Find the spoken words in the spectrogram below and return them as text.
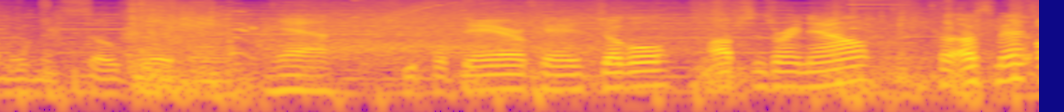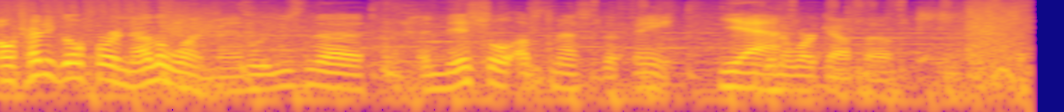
That movement's so good, man. Yeah. Beautiful dair. Okay, juggle options right now. Up smash. Oh, trying to go for another one, man. Using the initial up smash of the feint. Yeah. It's going to work out, though.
